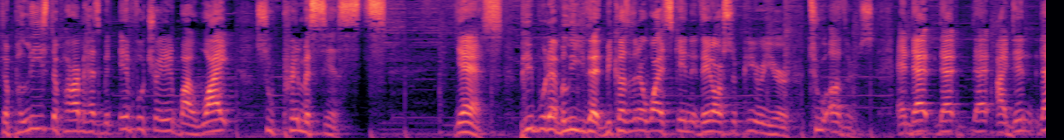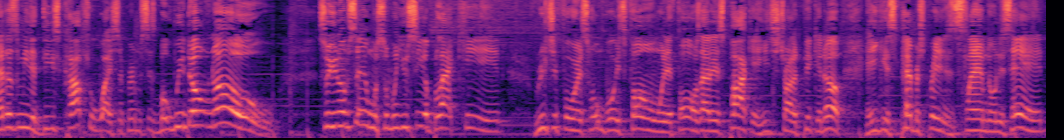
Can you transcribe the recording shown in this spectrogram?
the police department has been infiltrated by white supremacists. Yes, people that believe that because of their white skin they are superior to others, and that that that I didn't. That doesn't mean that these cops were white supremacists, but we don't know. So you know what I'm saying? So when you see a black kid reaching for his homeboy's phone when it falls out of his pocket. He's just trying to pick it up and he gets pepper sprayed and slammed on his head.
